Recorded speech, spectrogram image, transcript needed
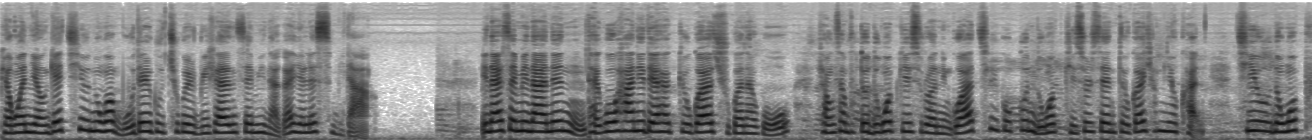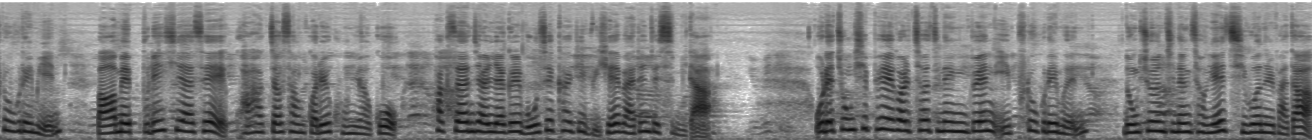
병원 연계 치유농업 모델 구축을 위한 세미나가 열렸습니다. 이날 세미나는 대구 한의대학교가 주관하고 경상북도 농업기술원과 칠곡군 농업기술센터가 협력한 치유농업 프로그램인 마음에 뿌린 씨앗의 과학적 성과를 공유하고 확산 전략을 모색하기 위해 마련됐습니다. 올해 총 10회에 걸쳐 진행된 이 프로그램은 농촌진흥청의 지원을 받아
